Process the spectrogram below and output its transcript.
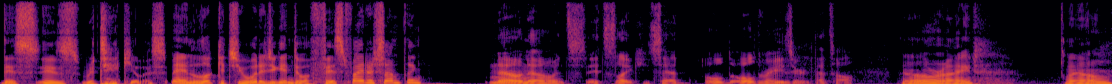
this is ridiculous. Man, look at you. What did you get into a fist fight or something? No, no, it's it's like you said, old old razor. That's all. All right. Well,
